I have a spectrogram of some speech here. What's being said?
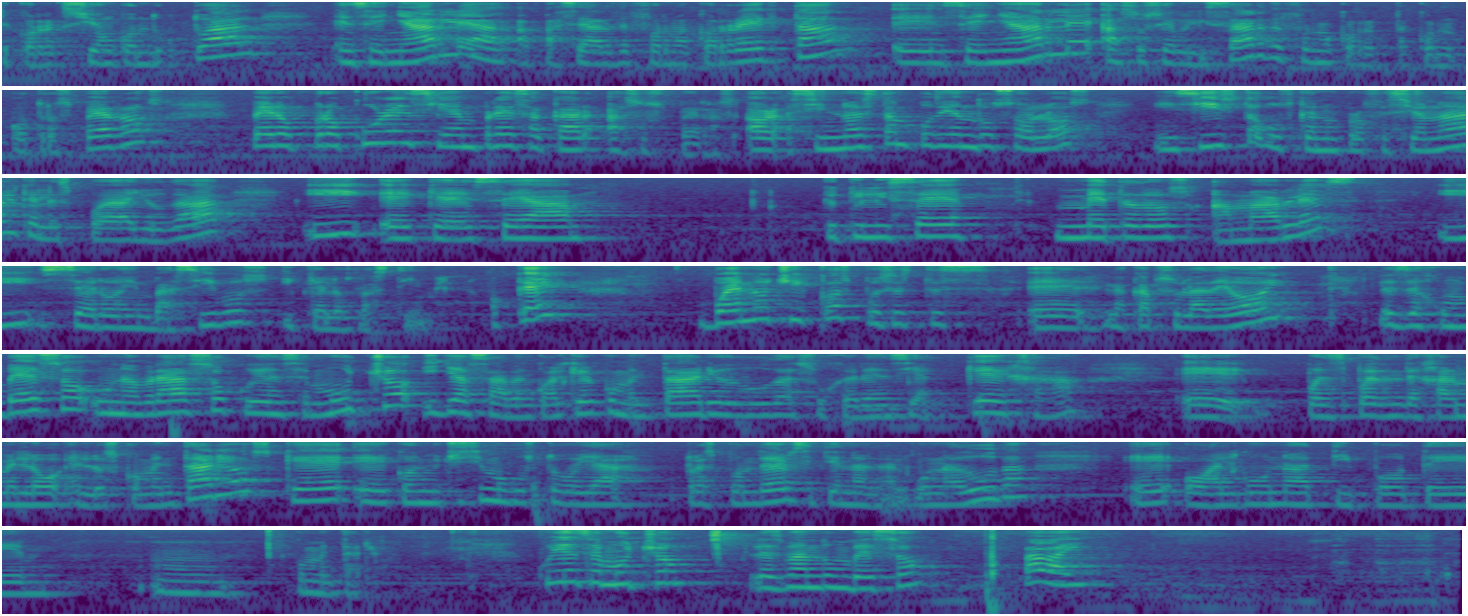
de corrección conductual, enseñarle a, pasear de forma correcta, enseñarle a sociabilizar de forma correcta con otros perros, pero procuren siempre sacar a sus perros. Ahora, si no están pudiendo solos, insisto, busquen un profesional que les pueda ayudar y eh, que sea, que utilice métodos amables y cero invasivos y que los lastimen, ¿ok? Bueno chicos, pues esta es eh, la cápsula de hoy. Les dejo un beso, un abrazo, cuídense mucho y ya saben, cualquier comentario, duda, sugerencia, queja, eh, pues pueden dejármelo en los comentarios que eh, con muchísimo gusto voy a responder si tienen alguna duda o algún tipo de mm, comentario. Cuídense mucho, les mando un beso, bye bye.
